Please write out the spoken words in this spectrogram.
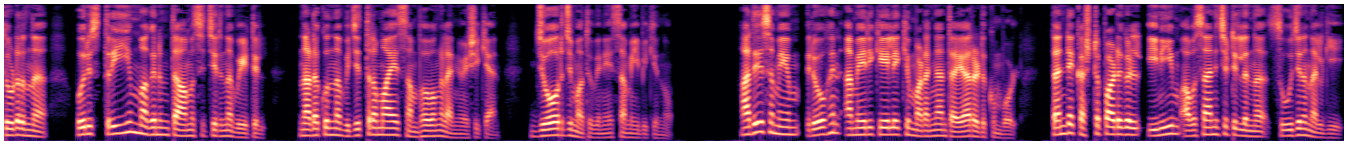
തുടർന്ന് ഒരു സ്ത്രീയും മകനും താമസിച്ചിരുന്ന വീട്ടിൽ നടക്കുന്ന വിചിത്രമായ സംഭവങ്ങൾ അന്വേഷിക്കാൻ ജോർജ് മധുവിനെ സമീപിക്കുന്നു. അതേസമയം രോഹൻ അമേരിക്കയിലേക്ക് മടങ്ങാൻ തയ്യാറെടുക്കുമ്പോൾ തന്റെ കഷ്ടപ്പാടുകൾ ഇനിയും അവസാനിച്ചിട്ടില്ലെന്ന് സൂചന നൽകി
